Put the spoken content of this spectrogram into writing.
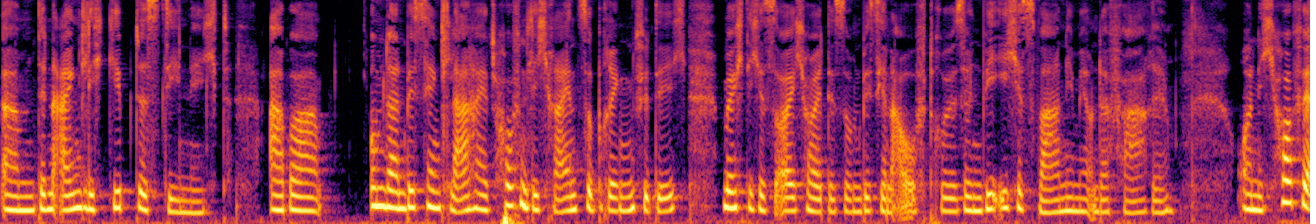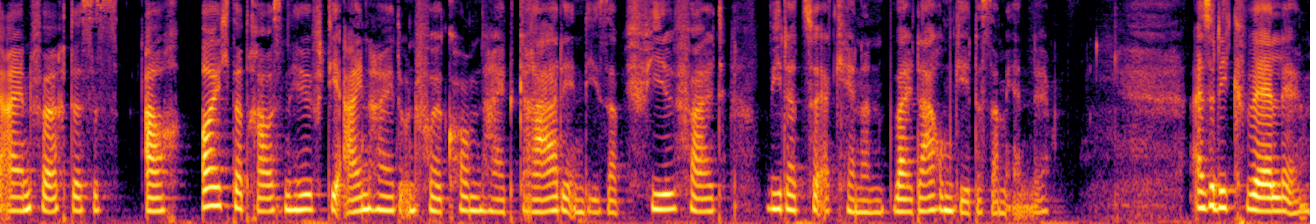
ähm, denn eigentlich gibt es die nicht. Aber um da ein bisschen Klarheit hoffentlich reinzubringen für dich, möchte ich es euch heute so ein bisschen aufdröseln, wie ich es wahrnehme und erfahre. Und ich hoffe einfach, dass es auch euch da draußen hilft, die Einheit und Vollkommenheit gerade in dieser Vielfalt wieder zu erkennen, weil darum geht es am Ende. Also die Quelle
